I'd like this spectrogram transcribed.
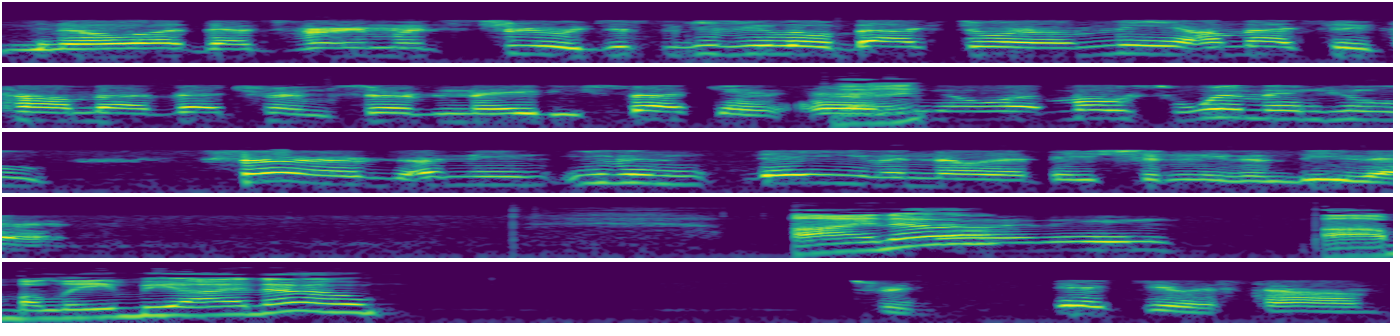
You know what? That's very much true. Just to give you a little backstory on me, I'm actually a combat veteran, served in the 82nd. And Right. you know what? Most women who served, I mean, even they even know that they shouldn't even be there. I know. You know I mean? Uh, believe me, I know. It's ridiculous, Tom.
